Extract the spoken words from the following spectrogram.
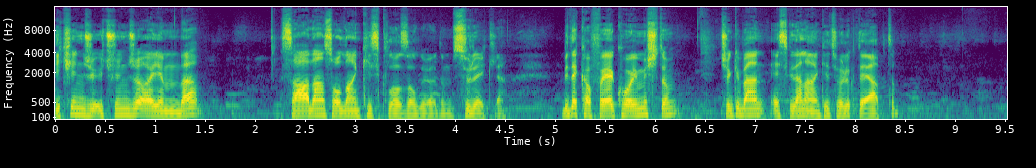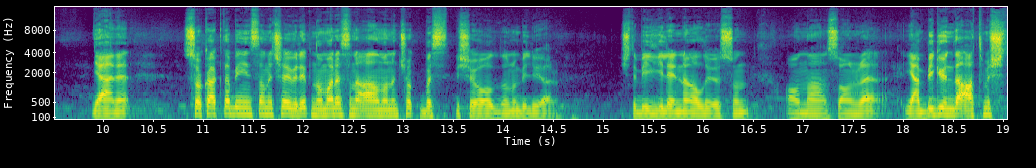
ikinci, üçüncü ayımda sağdan soldan kiss close alıyordum sürekli. Bir de kafaya koymuştum. Çünkü ben eskiden anketörlük de yaptım. Yani sokakta bir insanı çevirip numarasını almanın çok basit bir şey olduğunu biliyorum. İşte bilgilerini alıyorsun. Ondan sonra yani bir günde 60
